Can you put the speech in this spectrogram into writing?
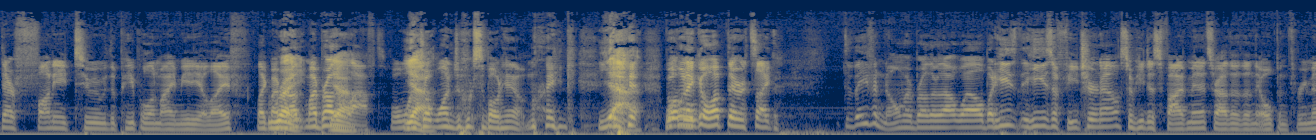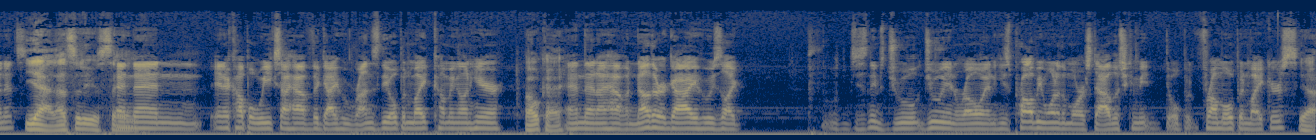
they're funny to the people in my immediate life. Like my Right, bro- my brother yeah. laughed. Well, one, Yeah. jo- one joke's about him. Like Yeah. but Well, when I go up there, it's like, do they even know my brother that well? But he's he's a feature now, so he does five minutes rather than the open three minutes. yeah, that's what he was saying. And then in a couple weeks, I have the guy who runs the open mic coming on here, okay. and then I have another guy who's like, his name's Jul- Julian Rowan. He's probably one of the more established com- open, from open micers. Yeah.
